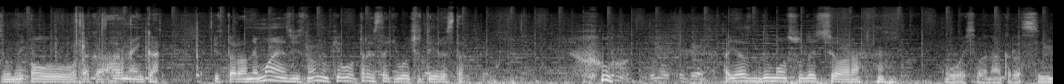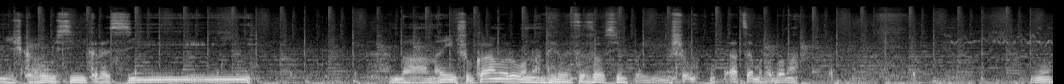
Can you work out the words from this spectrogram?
Сюди. О, така гарненька. Півтора немає, звісно, ну кіло 300, кіло 400. Фух. А я думав сюди судацяра. Ось вона красунечка, усі красиві. Да, на іншу камеру вона дивиться зовсім по-іншому. А це мрабана. Ну,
